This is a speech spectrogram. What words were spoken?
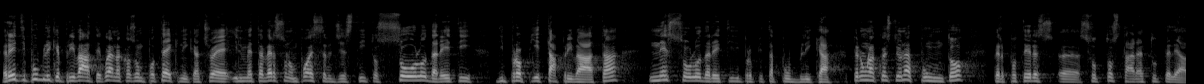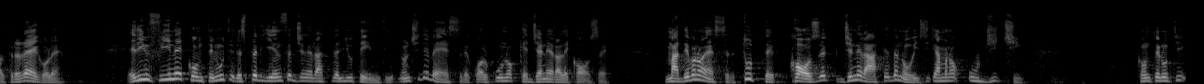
Reti pubbliche e private, qua è una cosa un po' tecnica, cioè il metaverso non può essere gestito solo da reti di proprietà privata né solo da reti di proprietà pubblica, per una questione appunto per poter eh, sottostare a tutte le altre regole. Ed infine contenuti ed esperienze generati dagli utenti. Non ci deve essere qualcuno che genera le cose, ma devono essere tutte cose generate da noi, si chiamano UGC, contenuti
